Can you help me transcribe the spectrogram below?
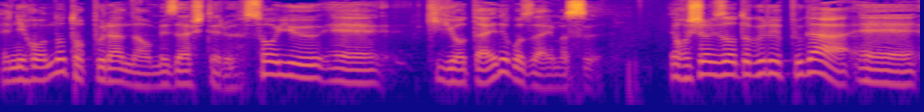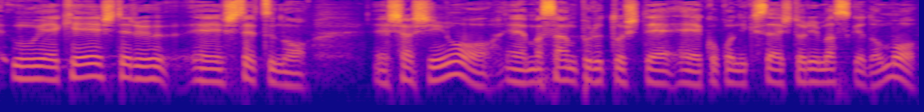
日本のトップランナーを目指している、そういう、えー、企業体でございます。星野リゾートグループが、えー、運営経営している、えー、施設の写真を、えーまあ、サンプルとして、えー、ここに記載しておりますけども、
